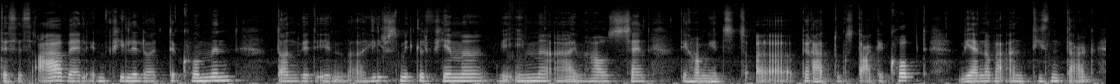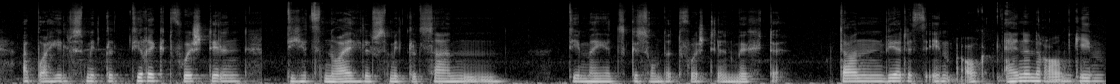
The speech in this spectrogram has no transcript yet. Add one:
Das ist auch, weil eben viele Leute kommen dann wird eben eine Hilfsmittelfirma wie immer auch im Haus sein. Die haben jetzt äh, Beratungstage gehabt, werden aber an diesem Tag ein paar Hilfsmittel direkt vorstellen, die jetzt neue Hilfsmittel sind, die man jetzt gesondert vorstellen möchte. Dann wird es eben auch einen Raum geben,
